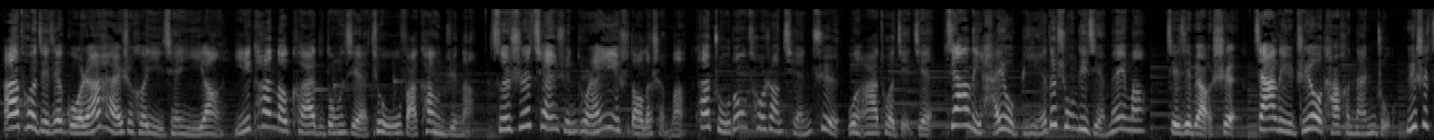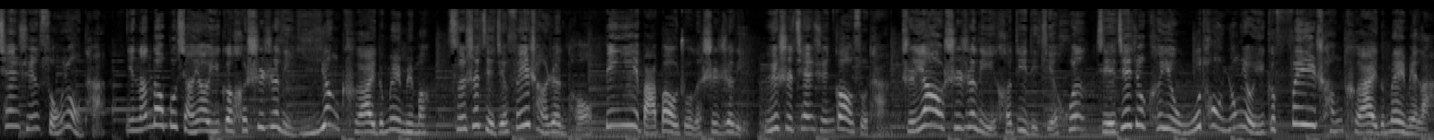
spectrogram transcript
阿拓姐姐果然还是和以前一样，一看到可爱的东西。就无法抗拒呢。此时，千寻突然意识到了什么，他主动凑上前去问阿拓姐姐：“家里还有别的兄弟姐妹吗？”姐姐表示：“家里只有他和男主。”于是千寻怂恿他：“你难道不想要一个和狮之里一样可爱的妹妹吗？”此时，姐姐非常认同，并一把抱住了狮之里。于是千寻告诉他：“只要狮之里和弟弟结婚，姐姐就可以无痛拥拥有一个非常可爱的妹妹了。”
